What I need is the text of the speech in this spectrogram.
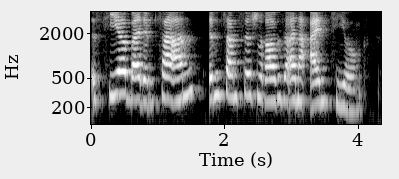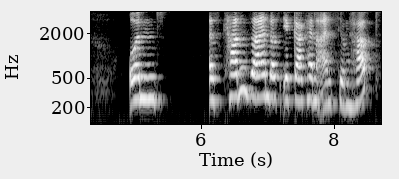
ist hier bei dem Zahn im Zahnzwischenraum so eine Einziehung. Und es kann sein, dass ihr gar keine Einziehung habt,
